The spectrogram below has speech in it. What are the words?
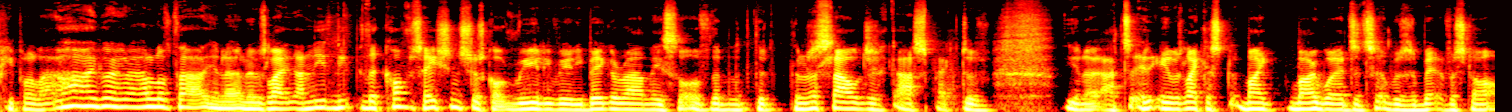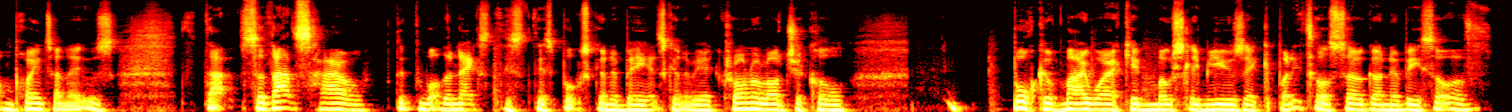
people were like oh I, I love that you know and it was like and the, the conversations just got really really big around these sort of the the, the nostalgic aspect of you know it, it was like a my my words it was a bit of a starting point and it was that so that's how what the next this this book's going to be. It's going to be a chronological book of my work in mostly music but it's also going to be sort of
